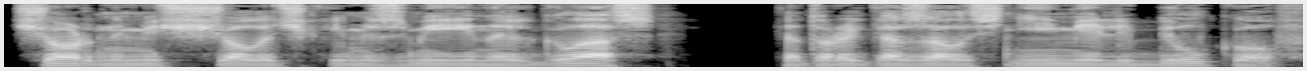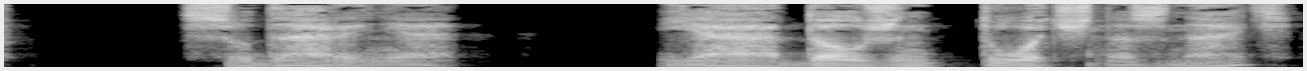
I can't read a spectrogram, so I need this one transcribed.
черными щелочками змеиных глаз, которые, казалось, не имели белков. «Сударыня, я должен точно знать,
